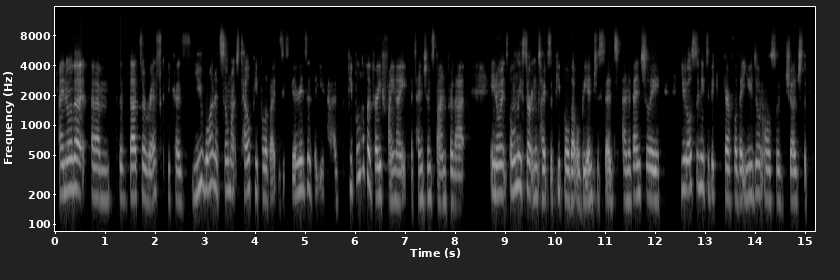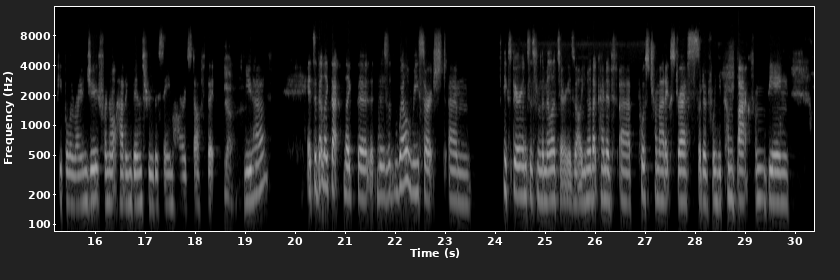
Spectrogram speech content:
I know that, um, that that's a risk because you want to so much tell people about these experiences that you've had. People have a very finite attention span for that. You know, it's only certain types of people that will be interested, and eventually, you also need to be careful that you don't also judge the people around you for not having been through the same hard stuff that yeah. you have. It's a bit like that. Like the there's well researched um, experiences from the military as well. You know, that kind of uh, post traumatic stress, sort of when you come back from being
